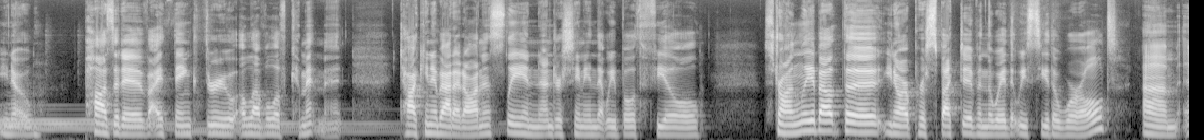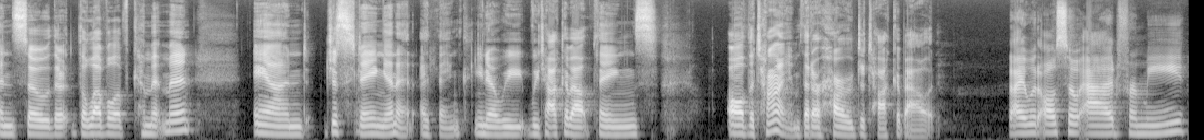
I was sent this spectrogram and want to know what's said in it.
you know, positive, I think, through a level of commitment. Talking about it honestly and understanding that we both feel strongly about the, you know, our perspective and the way that we see the world. Um, and so the the level of commitment and just staying in it, I think. You know, we we talk about things all the time that are hard to talk about. I would also add for me,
